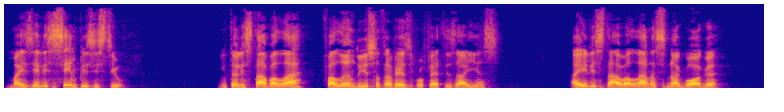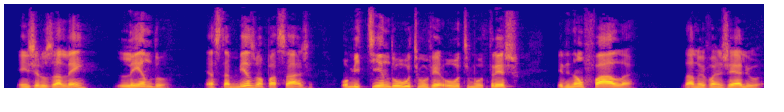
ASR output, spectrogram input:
mas ele sempre existiu. Então ele estava lá falando isso através do profeta Isaías. Aí ele estava lá na sinagoga em Jerusalém, lendo esta mesma passagem, omitindo o último, o último trecho. Ele não fala lá no Evangelho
